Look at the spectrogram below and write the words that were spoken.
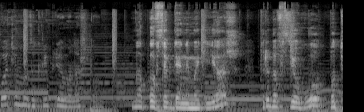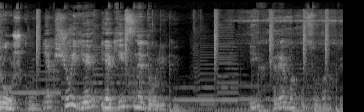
потім закріплюємо наш тон. На повсякденний макіяж треба всього потрошку. Якщо є якісь недоліки, їх треба усувати.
